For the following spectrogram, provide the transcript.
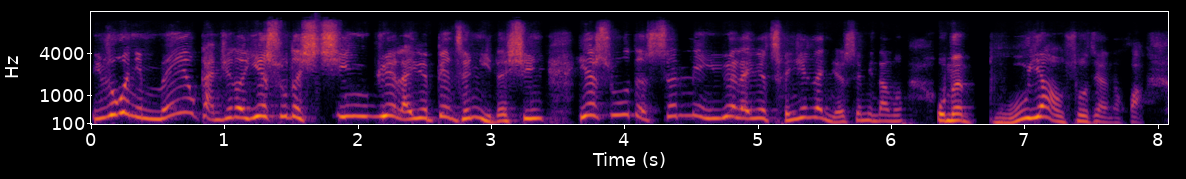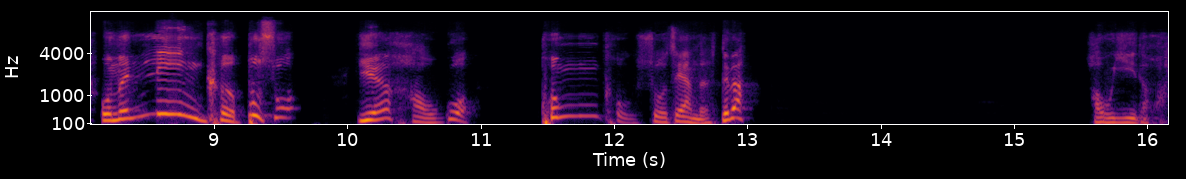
你如果你没有感觉到耶稣的心越来越变成你的心，耶稣的生命越来越呈现在你的生命当中，我们不要说这样的话，我们宁可不说，也好过空口说这样的，对吧？毫无意义的话，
